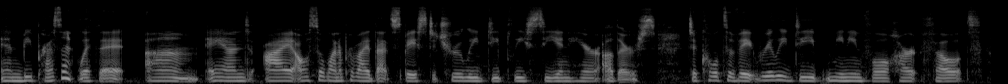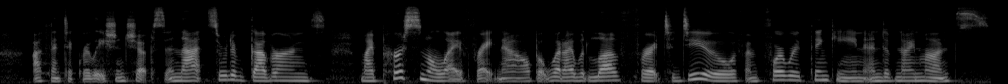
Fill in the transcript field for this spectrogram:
and be present with it. Um, and I also want to provide that space to truly deeply see and hear others, to cultivate really deep, meaningful, heartfelt, authentic relationships. And that sort of governs my personal life right now. But what I would love for it to do, if I'm forward thinking, end of nine months,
